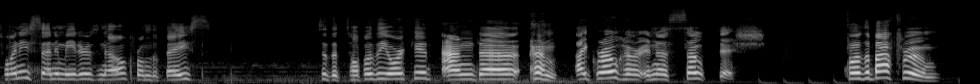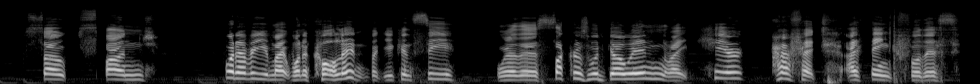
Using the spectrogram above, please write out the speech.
20 centimeters now from the base to the top of the orchid. And uh, I grow her in a soap dish for the bathroom. Soap, sponge, whatever you might want to call it. But you can see where the suckers would go in right here. Perfect, I think, for this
